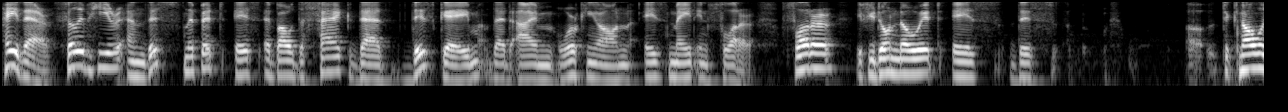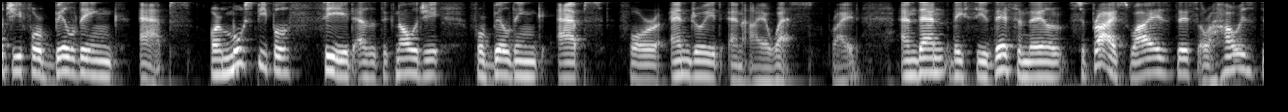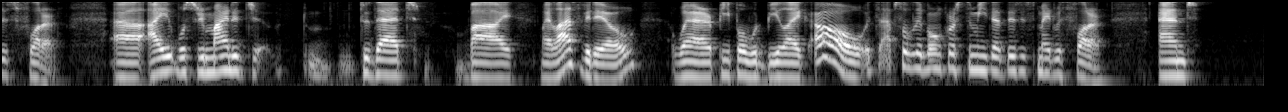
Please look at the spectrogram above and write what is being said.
Hey there, Filip here and this snippet is about the fact that this game that I'm working on is made in Flutter. Flutter, if you don't know it, is this uh, technology for building apps or most people see it as a technology for building apps for Android and iOS, right? And then they see this and they're surprised, why is this or how is this Flutter? Uh, I was reminded to that by my last video where people would be like, oh, it's absolutely bonkers to me that this is made with Flutter. And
